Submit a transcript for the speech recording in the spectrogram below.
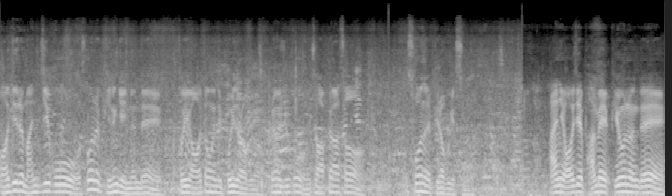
어디를 만지고 소원을 비는 게 있는데 거기가 어떤 건지 보이더라고요. 그래가지고 저 앞에 가서 소원을 빌어보겠습니다 아니 어제 밤에 비 오는데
